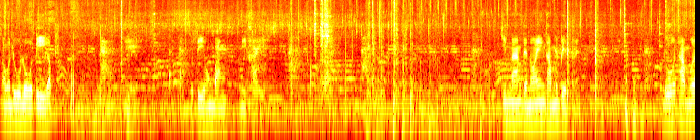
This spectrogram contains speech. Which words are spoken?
เอามาดูโรตีครับ นี่โรตีของบังมีไข่ กินมาตั้งแต่น้อยยังทำไม่เป็นเลยเนี่ยดูเขาทำก็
